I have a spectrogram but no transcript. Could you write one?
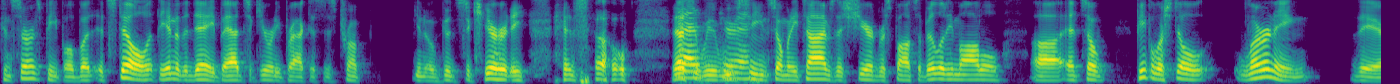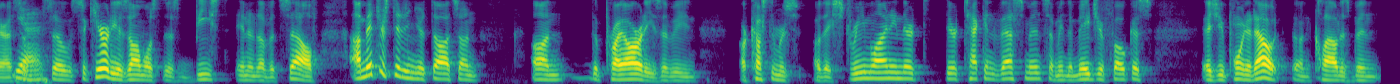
concerns people, but it's still, at the end of the day, bad security practices trump you know, good security. And so that's, that's what we, have seen so many times, the shared responsibility model. Uh, and so people are still learning there. So, yes. so security is almost this beast in and of itself. I'm interested in your thoughts on, on the priorities. I mean, are customers, are they streamlining their, their tech investments? I mean, the major focus, as you pointed out on cloud has been,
